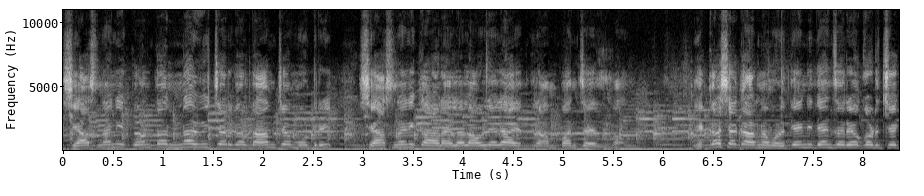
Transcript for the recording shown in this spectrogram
शासनाने कोणता न विचार करता आमच्या मोटरी शासनाने काढायला लावलेल्या आहेत ग्रामपंचायतला. हे कशा कारणामुळे? त्यांनी त्यांचं रेकॉर्ड चेक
